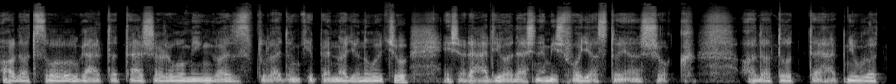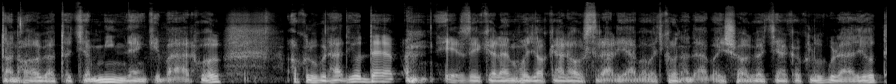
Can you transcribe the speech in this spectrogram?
adatszolgáltatás, a roaming az tulajdonképpen nagyon olcsó, és a rádióadás nem is fogyaszt olyan sok adatot, tehát nyugodtan hallgathatja mindenki bárhol, a klubrádiót, de érzékelem, hogy akár Ausztráliába vagy Kanadába is hallgatják a klubrádiót,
